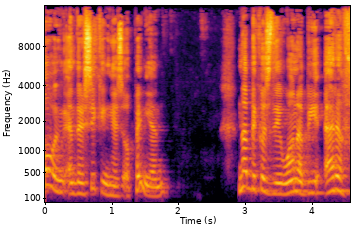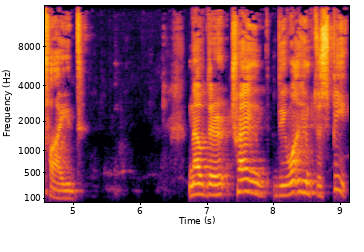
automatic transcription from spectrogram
going and they're seeking his opinion, not because they want to be edified. Now they're trying, they want him to speak,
